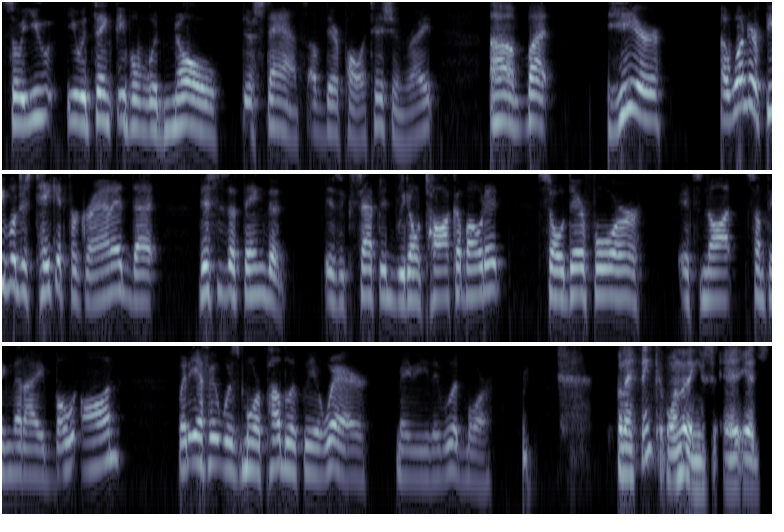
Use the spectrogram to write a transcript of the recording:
So you you would think people would know their stance of their politician, right? Um, but here, I wonder if people just take it for granted that this is a thing that is accepted. We don't talk about it. So therefore, it's not something that I vote on. But if it was more publicly aware, maybe they would more. But I think one of the things it's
